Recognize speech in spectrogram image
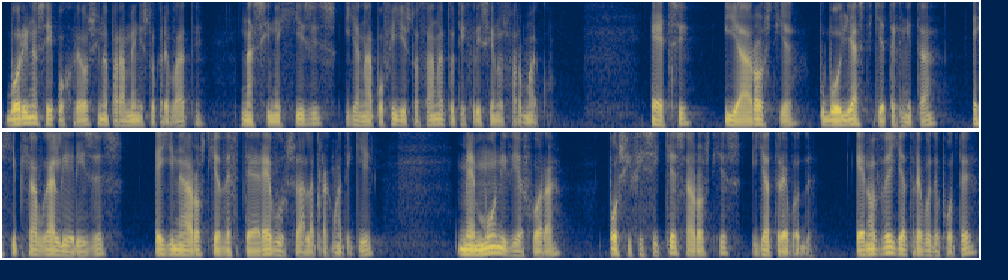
μπορεί να σε υποχρεώσει να παραμένεις στο κρεβάτι, να συνεχίζεις για να αποφύγεις το θάνατο τη χρήση ενός φαρμάκου. Έτσι, η αρρώστια που μπολιάστηκε τεχνητά έχει πια βγάλει ρίζες, έγινε αρρώστια δευτερεύουσα αλλά πραγματική, με μόνη διαφορά πως οι φυσικές αρρώστιες γιατρεύονται, ενώ δεν γιατρεύονται ποτέ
